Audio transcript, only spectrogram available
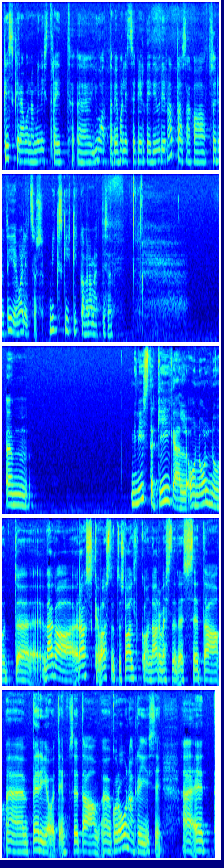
Keskerakonna ministreid äh, juhatab ja valitseb eelkõige Jüri Ratas, aga see on ju teie valitsus, miks Kiik ikka veel ametis on um...? Minister Kiigel on olnud äh, väga raske vastutusvaldkond, arvestades seda äh, perioodi, seda äh, koroonakriisi et,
